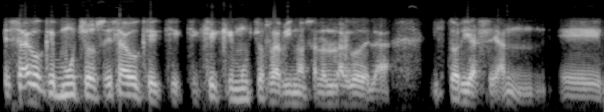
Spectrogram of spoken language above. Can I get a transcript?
Es, algo que muchos, es algo que, que, que, muchos rabinos a lo largo de la historia se han, eh,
